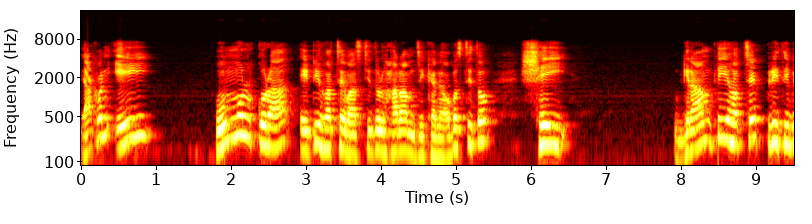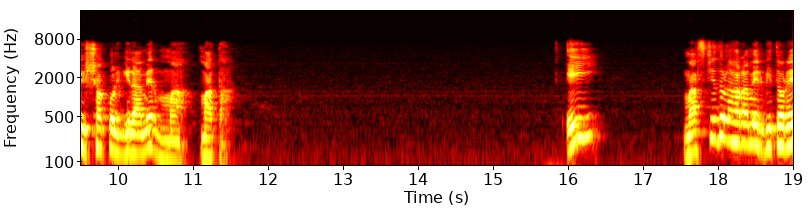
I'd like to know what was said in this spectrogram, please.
এখন এই উম্মুল কোরা, এটি হচ্ছে মাসজিদুল হারাম যেখানে অবস্থিত। সেই গ্রামটি হচ্ছে পৃথিবীর সকল গ্রামের মা, মাতা। এই মাসজিদুল হারামের ভিতরে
